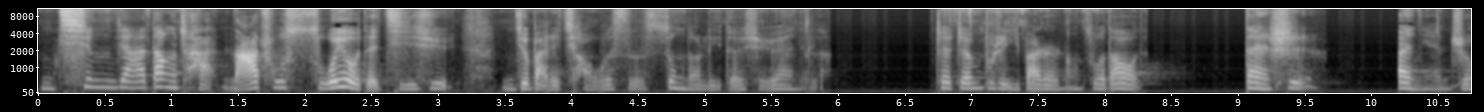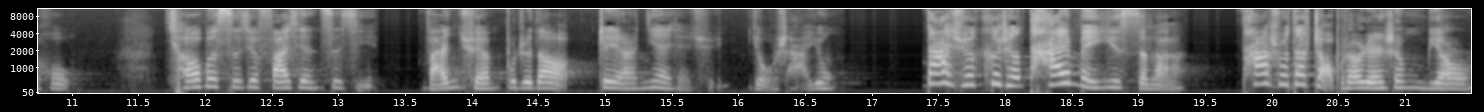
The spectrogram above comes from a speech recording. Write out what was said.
你倾家荡产，拿出所有的积蓄，你就把这乔布斯送到里德学院去了。这真不是一般人能做到的。但是，半年之后，乔布斯就发现自己完全不知道这样念下去有啥用。大学课程太没意思了。他说他找不着人生目标，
